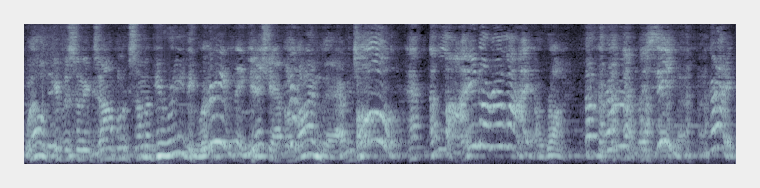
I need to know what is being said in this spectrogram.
well, give us an example of some of your reading. Really? Yes, you have a rhyme there, haven't you? Oh, a, a line or a liar? A rhyme. Oh, right, I see. Right.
